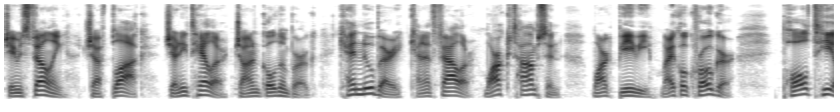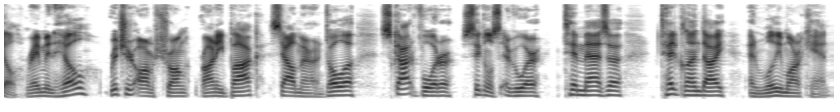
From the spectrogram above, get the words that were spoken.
James Felling, Jeff Block, Jenny Taylor, John Goldenberg, Ken Newberry, Kenneth Fowler, Mark Thompson, Mark Beebe, Michael Kroger, Paul Teal, Raymond Hill, Richard Armstrong, Ronnie Bach, Sal Marandola, Scott Vorder, Signals Everywhere, Tim Mazza, Ted Glendy, and Willie Marcan.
